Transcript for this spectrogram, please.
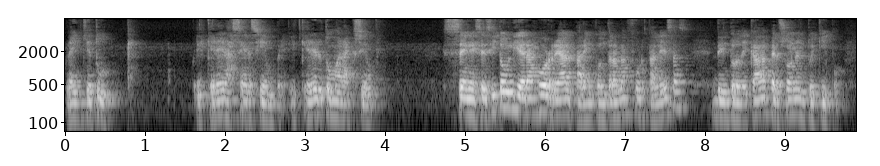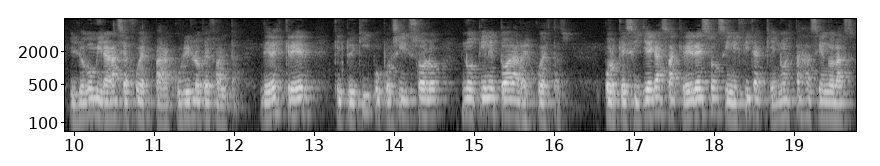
la inquietud, el querer hacer siempre, el querer tomar acción. Se necesita un liderazgo real para encontrar las fortalezas dentro de cada persona en tu equipo y luego mirar hacia afuera para cubrir lo que falta. Debes creer que tu equipo por sí solo no tiene todas las respuestas, porque si llegas a creer eso significa que no estás haciendo las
